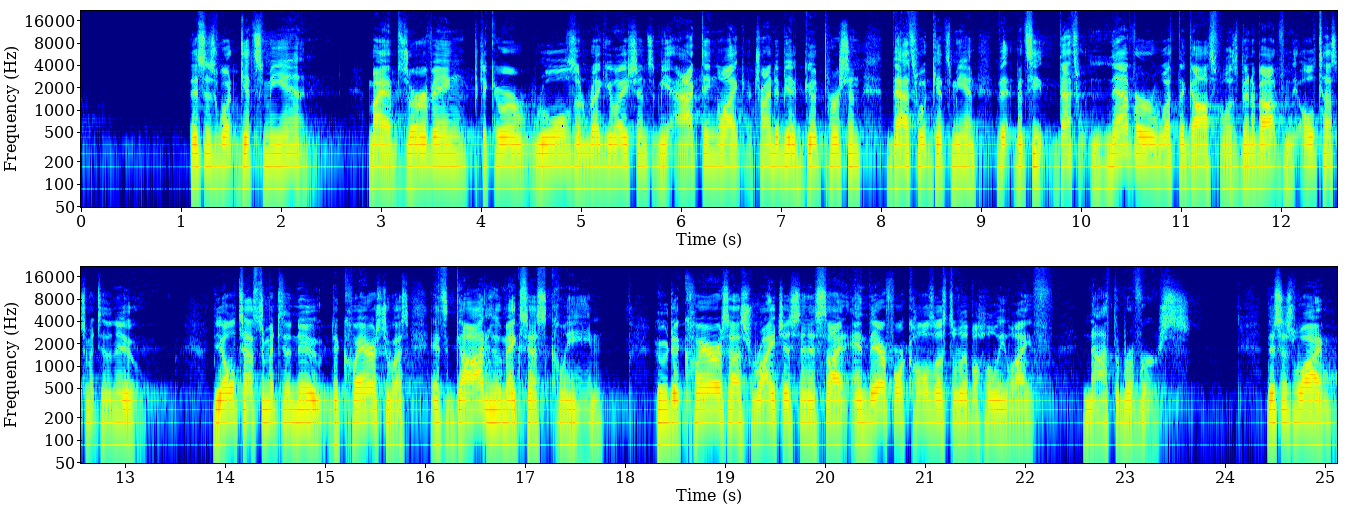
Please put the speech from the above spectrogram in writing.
This is what gets me in. My observing particular rules and regulations, me acting like trying to be a good person, that's what gets me in. But see, that's never what the gospel has been about from the Old Testament to the New. The Old Testament to the New declares to us it's God who makes us clean, who declares us righteous in his sight, and therefore calls us to live a holy life, not the reverse. This is why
